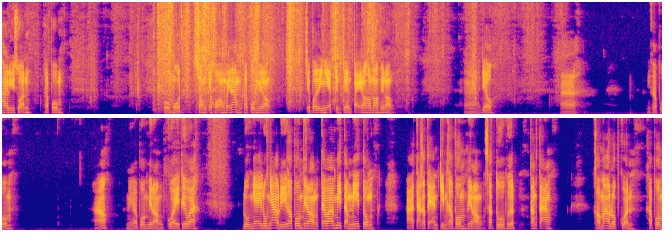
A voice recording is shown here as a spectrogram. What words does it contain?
พาลุยสวนครับผมโปรโมทช่องเจ้าของไว้นํครับผมพี่น้องจะบ่ได้เงียบจนเกินไปเนาะครับน้องพี่น้องอ่าเดี๋ยวอ่านี่ครับผมเอานี่ครับผมพี่น้องกล้วยถือว่าลูกใหญ่ลูกยาดีครับผมพี่น้องแต่ว่ามีตำหนี้ตรงอ่าตากระแตนกินครับผมพี่น้องศัตรูพืช ต่างๆ เขามารบกวนครับผม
